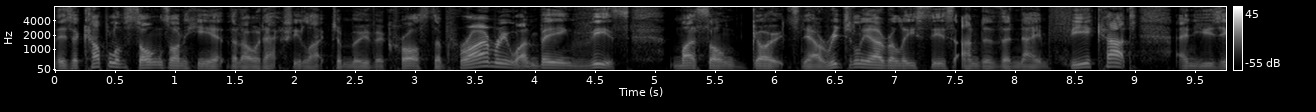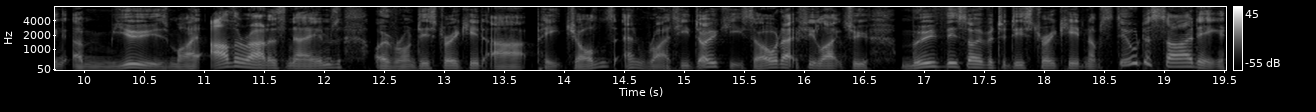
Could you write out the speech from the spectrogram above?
there's a couple of songs on here that I would actually like to move across. The primary one being this, my song Goats. Now, originally I released this under the name Fearcut and using Amuse. My other artist names over on DistroKid are Pete Johns and Righty Doki. So I would actually like to move this over to DistroKid, and I'm still deciding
